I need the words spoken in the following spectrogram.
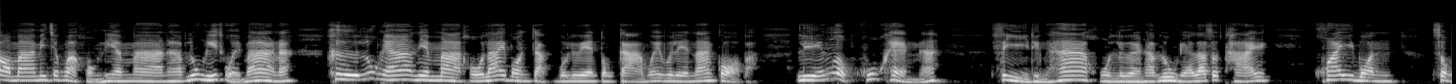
ต่อมามีจังหวะของเนียมมานะครับลูกนี้สวยมากนะ คือลูกเนี้ยเนียมมาเขาได้บอลจากบริเวณตรงกลางไว้บริเวณหน้ากรอบอะเลี้ยงหลบคู่แข่งนะสี่ถึงห้าคนเลยนะครับ ลูกเนี้ยแล้วสุดท้ายไขว้บอลส่ง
